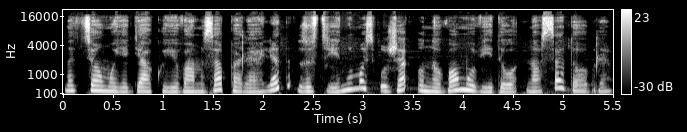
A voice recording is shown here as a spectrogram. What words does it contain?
На цьому я дякую вам за перегляд. Зустрінемось уже у новому відео. На все добре!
